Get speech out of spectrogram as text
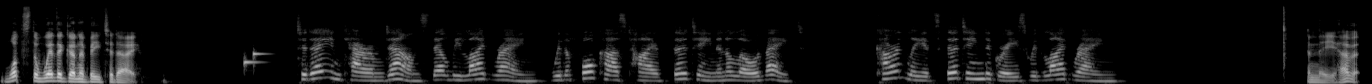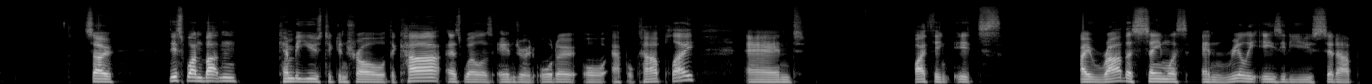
What's the weather going to be today? Today in Carrum Downs there'll be light rain, with a forecast high of 13 and a low of 8. Currently it's 13 degrees with light rain. And there you have it. So this one button can be used to control the car as well as Android Auto or Apple CarPlay. And I think it's a rather seamless and really easy to use setup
